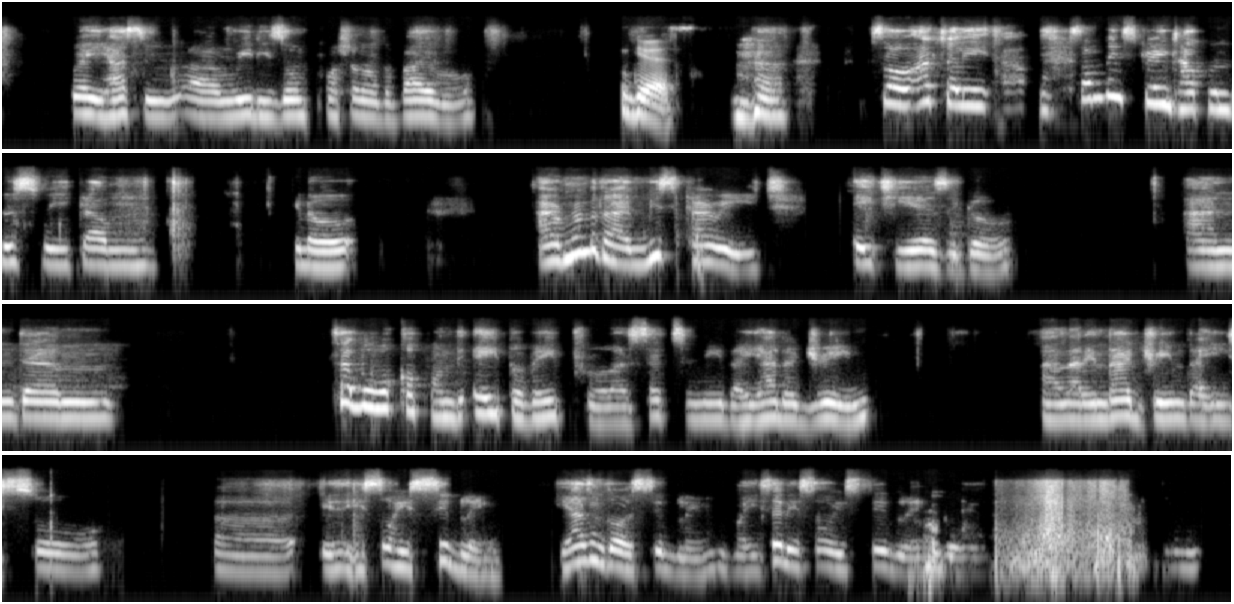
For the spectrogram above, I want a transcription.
where he has to uh, read his own portion of the Bible. Yes. so actually, uh, something strange happened this week. Um, you know, I remember that I miscarried eight years ago, and um, woke up on the 8th of April and said to me that he had a dream, and that in that dream that he saw uh, he saw his sibling. He hasn't got a sibling, but he said he saw his sibling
